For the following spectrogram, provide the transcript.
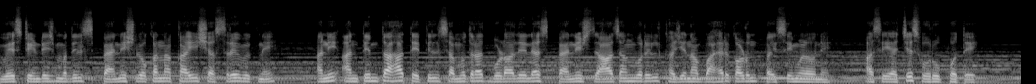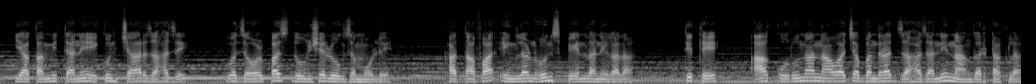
वेस्ट इंडिजमधील स्पॅनिश लोकांना काही शस्त्रे विकणे आणि अंतिमत तेथील समुद्रात बुडालेल्या स्पॅनिश जहाजांवरील खजिना बाहेर काढून पैसे मिळवणे असे याचे स्वरूप होते. या कामी त्याने एकूण चार जहाजे व जवळपास दोनशे लोक जमवले. हा ताफा इंग्लंडहून स्पेनला निघाला. तिथे आ कोरुना नावाच्या बंदरात जहाजांनी नांगर टाकला.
